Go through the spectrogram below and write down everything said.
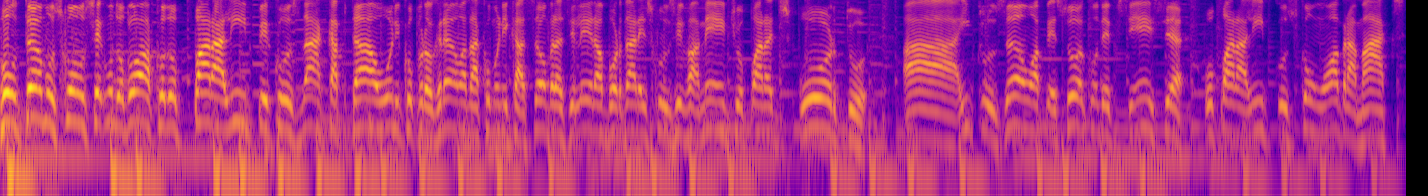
Voltamos com o segundo bloco do Paralímpicos na capital, o único programa da comunicação brasileira a abordar exclusivamente o paradesporto, a inclusão, a pessoa com deficiência, o Paralímpicos com Obra Max,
